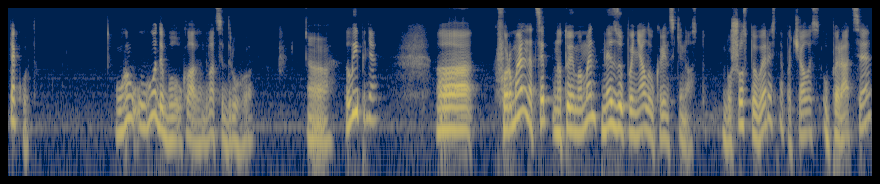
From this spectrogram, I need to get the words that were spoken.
Так от, уго- угода була укладена 22 е, липня. Е, Формально це на той момент не зупиняло український наступ, бо 6 вересня почалась операція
